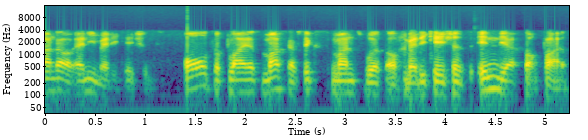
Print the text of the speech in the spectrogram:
run out of any medications. All suppliers must have six months worth of medications in their stockpile.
